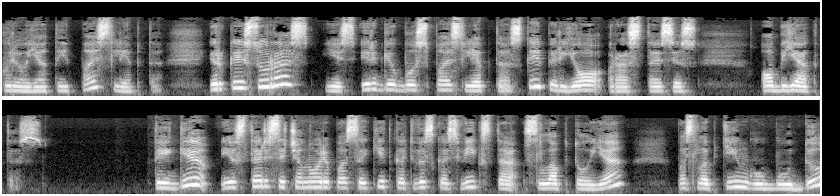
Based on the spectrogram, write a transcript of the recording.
kurioje tai paslėpta. Ir kai suras, jis irgi bus paslėptas, kaip ir jo rastasis objektas. Taigi jis tarsi čia nori pasakyti, kad viskas vyksta slaptoje, paslaptingų būdų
